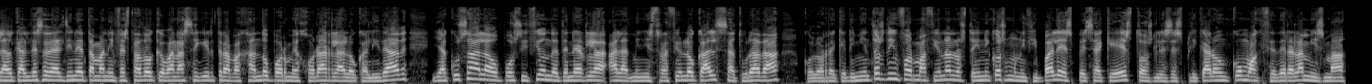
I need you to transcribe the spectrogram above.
La alcaldesa de Alginet ha manifestado que van a seguir trabajando por mejorar la localidad y acusa a la oposición de tener a la administración local saturada con los requerimientos de información a los técnicos municipales, pese a que estos les explicaron cómo acceder a la misma,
